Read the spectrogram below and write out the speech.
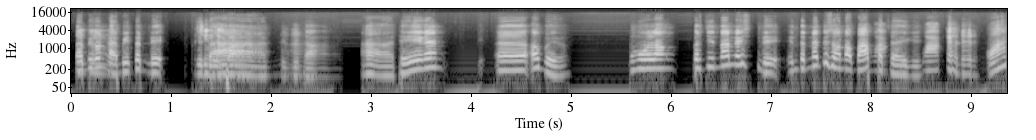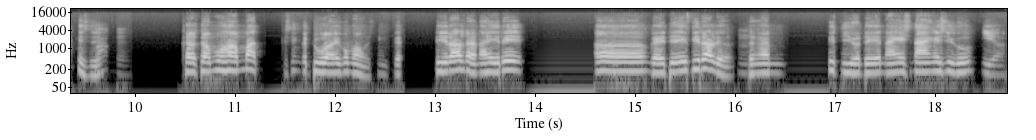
tapi kan Hmm. nggak pinter deh Percintaan. cintaan. Kita Ah, dia kan eh, apa ya? Mengulang percintaan wis di internet itu ono papat saiki. Wakeh deh. Wah, sih. Wakeh. Gaga Muhammad sing kedua iku mau sing ke- viral dan akhirnya eh nggak dia viral ya Hmm. dengan video dia nangis-nangis iku. Iya.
